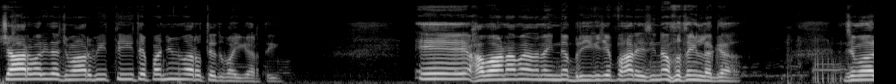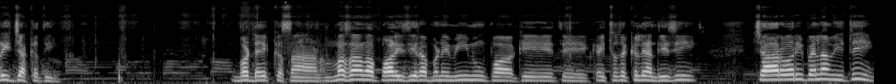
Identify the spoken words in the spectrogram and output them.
ਚਾਰ ਵਾਰੀ ਦਾ ਜਮਾਰ ਬੀਤੀ ਤੇ ਪੰਜਵੀਂ ਵਾਰ ਉੱਤੇ ਦਵਾਈ ਕਰਤੀ। ਇਹ ਹਵਾ ਨਾਲ ਮੈਂ ਇੰਨੇ ਬਰੀਕ ਜੇ ਪਹਾਰੇ ਸੀ ਨਾ, ਪਤਾ ਹੀ ਲੱਗਾ। ਜਮਾਰੀ ਚੱਕਤੀ। ਵੱਡੇ ਕਿਸਾਨ, ਮਸਾਂ ਦਾ ਪਾਲੀ ਸੀ, ਰੱਬ ਨੇ ਮੀਂਹ ਮੂੰਹ ਪਾ ਕੇ ਤੇ ਇੱਥੋਂ ਤੱਕ ਲਿਆਂਦੀ ਸੀ। ਚਾਰ ਵਾਰੀ ਪਹਿਲਾਂ ਬੀਤੀ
